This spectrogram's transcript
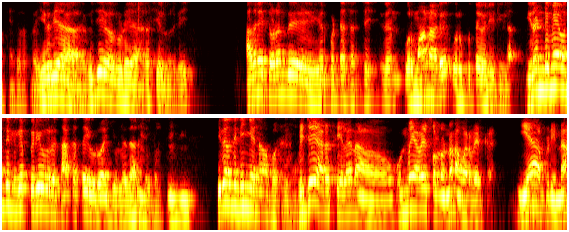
ஓகே தோழர். இப்ப இறுதியா விஜய் அவர்களுடைய அரசியல் வருகை. அதனைத் தொடர்ந்து ஏற்பட்ட சர்ச்சை. ஒரு மாநாடு ஒரு புத்தக வெளியீட்டு விழா. இரண்டுமே வந்து மிகப்பெரிய ஒரு தாக்கத்தை உருவாக்கியுள்ளது அரசியல் களத்தில் இதை வந்து நீங்க என்ன பாக்குறீங்க? விஜய் அரசியலை நான் உண்மையாவே சொல்லணும்னா நான் வரவேற்கிறேன். ஏன் அப்படின்னா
